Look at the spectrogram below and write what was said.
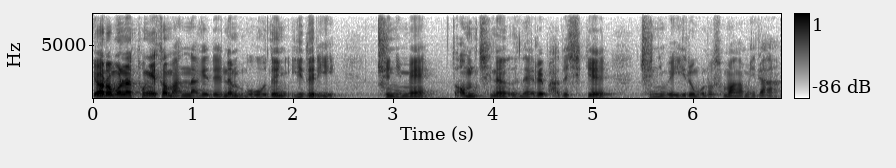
여러분을 통해서 만나게 되는 모든 이들이 주님의 넘치는 은혜를 받으시길 주님의 이름으로 소망합니다.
